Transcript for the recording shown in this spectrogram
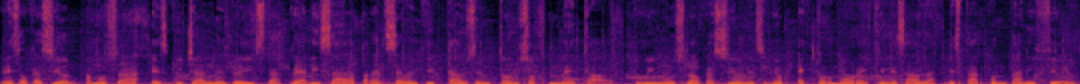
En esta ocasión vamos a escuchar una entrevista realizada para el 70,000 Tons of Metal. Tuvimos la ocasión, el señor Héctor Mora y quien les habla, de estar con Danny Field,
